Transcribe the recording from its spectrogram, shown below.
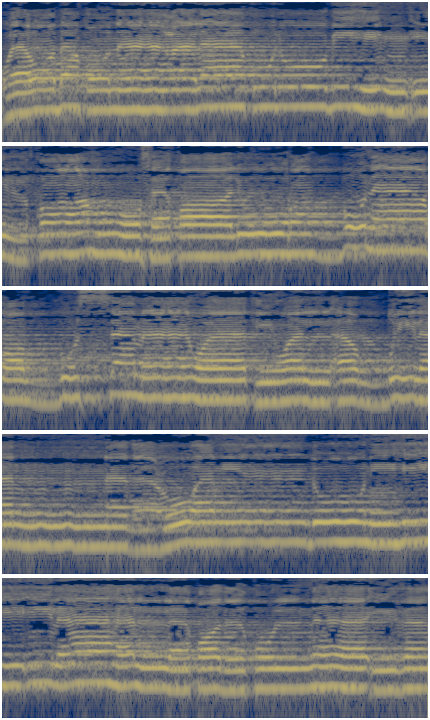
وربطنا على قلوبهم قاموا فقالوا ربنا رب السماوات والأرض لن ندعو من دونه إلها لقد قلنا إذا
